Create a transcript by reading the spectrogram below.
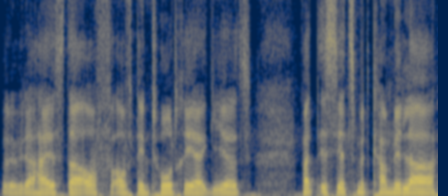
oder wie der heißt da auf, auf den Tod reagiert? Was ist jetzt mit Camilla?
